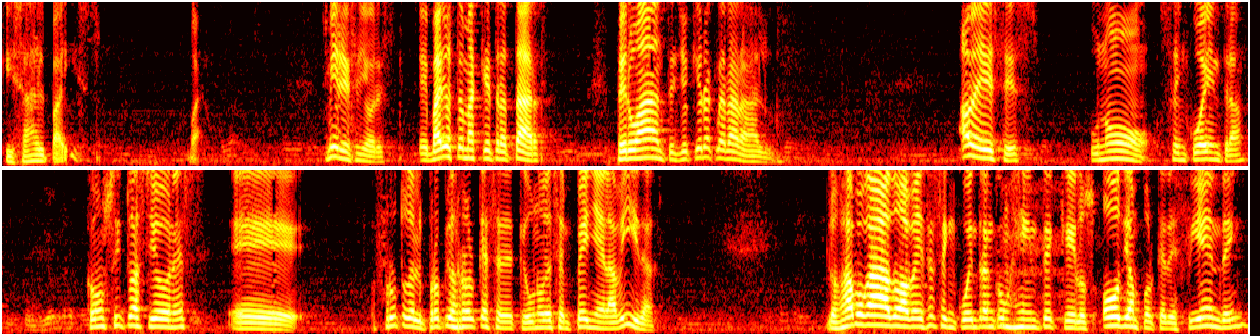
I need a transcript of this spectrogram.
quizás el país. Bueno, miren, señores, eh, varios temas que tratar, pero antes yo quiero aclarar algo. A veces uno se encuentra con situaciones eh, fruto del propio rol que, se, que uno desempeña en la vida. Los abogados a veces se encuentran con gente que los odian porque defienden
